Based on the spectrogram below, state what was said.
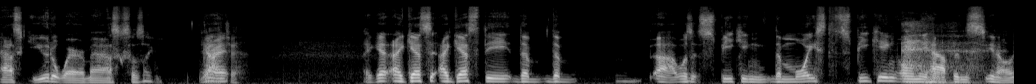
ask you to wear a mask. So I was like, All right. Gotcha. I guess I guess I guess the the the uh, was it speaking the moist speaking only happens you know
